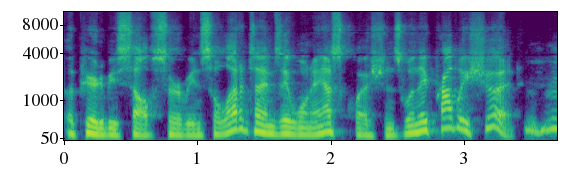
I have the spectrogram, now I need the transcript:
appear to be self-serving, so a lot of times they won't ask questions when they probably should. Mm-hmm.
